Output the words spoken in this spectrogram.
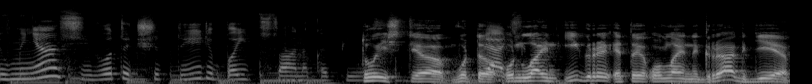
и у меня всего-то 4 бойца накопилось. То есть э, вот э, онлайн-игры – это онлайн-игра, где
